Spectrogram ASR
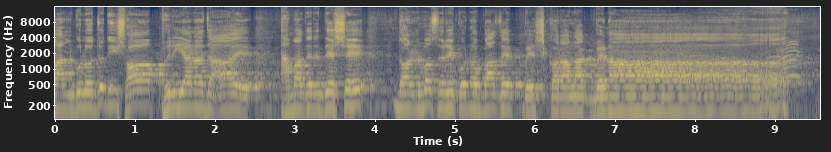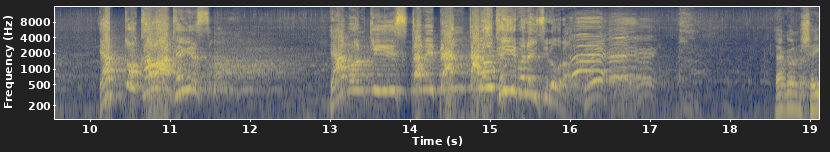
মালগুলো যদি সব ফিরিয়ে আনা যায়, আমাদের দেশে দশ বছরে কোনো বাজেট পেশ করা লাগবে না। এত খাওয়া খেয়েছে। এমনকি ইসলামী ব্যাংকটারও খেয়ে ফেলেছিল ওরা। এখন সেই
